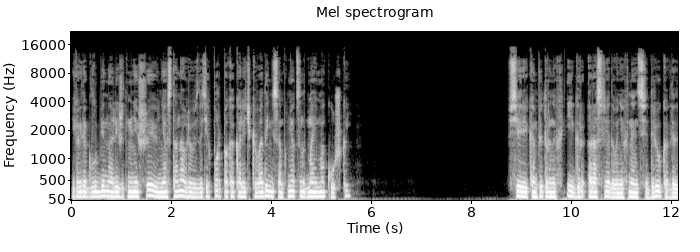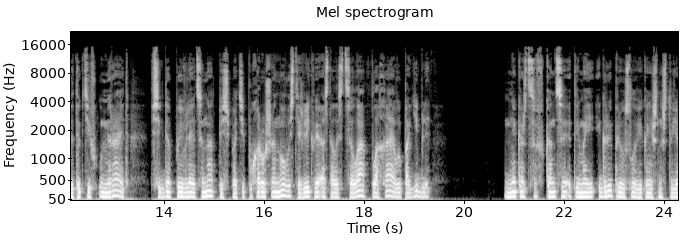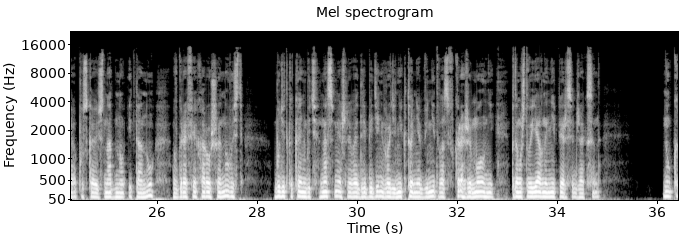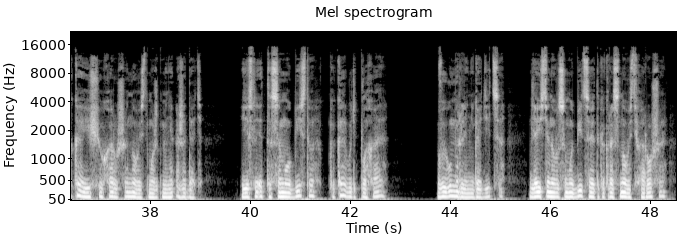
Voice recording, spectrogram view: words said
и когда глубина лижет мне шею, не останавливаюсь до тех пор, пока колечко воды не сомкнется над моей макушкой. В серии компьютерных игр о расследованиях Нэнси Дрю, когда детектив умирает, всегда появляется надпись по типу «Хорошая новость, реликвия осталась цела, плохая, вы погибли». Мне кажется, в конце этой моей игры, при условии, конечно, что я опускаюсь на дно и тону, в графе «Хорошая новость» будет какая-нибудь насмешливая дребедень вроде «Никто не обвинит вас в краже молний, потому что вы явно не Перси Джексон». Ну, какая еще хорошая новость может меня ожидать? Если это самоубийство, какая будет плохая? Вы умерли, не годится. Для истинного самоубийцы это как раз новость хорошая —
